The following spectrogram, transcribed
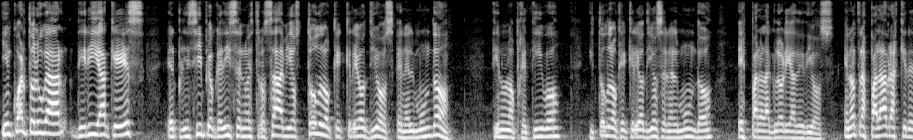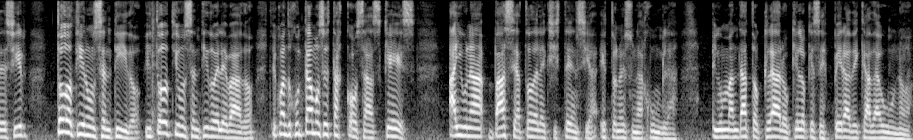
Y en cuarto lugar, diría que es el principio que dicen nuestros sabios, todo lo que creó Dios en el mundo tiene un objetivo y todo lo que creó Dios en el mundo es para la gloria de Dios. En otras palabras, quiere decir, todo tiene un sentido y todo tiene un sentido elevado. Entonces, cuando juntamos estas cosas, ¿qué es? hay una base a toda la existencia. Esto no es una jungla. Hay un mandato claro, qué es lo que se espera de cada uno.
